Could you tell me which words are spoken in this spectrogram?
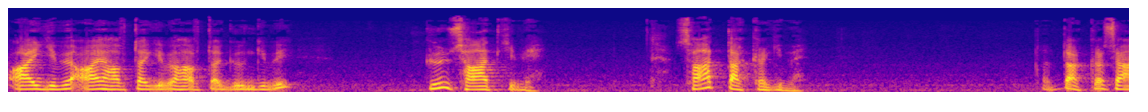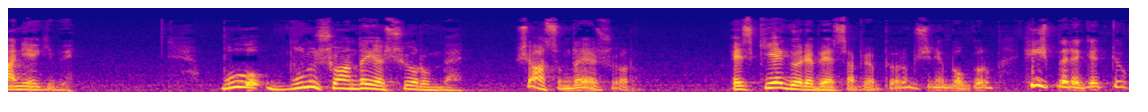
ay gibi, ay hafta gibi, hafta gün gibi, gün saat gibi. Saat dakika gibi. Dakika saniye gibi. Bu bunu şu anda yaşıyorum ben. Şahsımda yaşıyorum. Eskiye göre bir hesap yapıyorum. Şimdi bakıyorum. Hiç bereket yok.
